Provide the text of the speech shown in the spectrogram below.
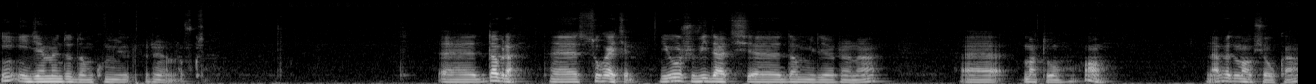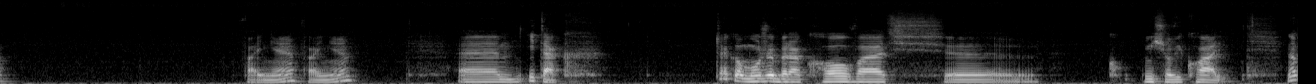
I idziemy do domku milionów. E, dobra, e, słuchajcie, już widać e, dom miliona. E, ma tu, o, nawet ma osiołka. Fajnie, fajnie. E, I tak, czego może brakować e, ko- misiowi koali? No,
